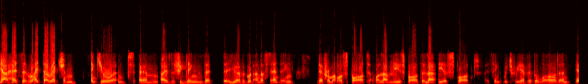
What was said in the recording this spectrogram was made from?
Yeah, head the right direction. Thank you, and um, I have the feeling that uh, you have a good understanding uh, from our sport, our lovely sport, the loveliest sport I think which we have in the world. And yeah,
